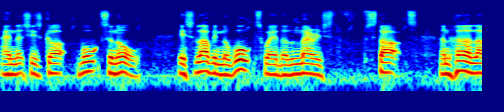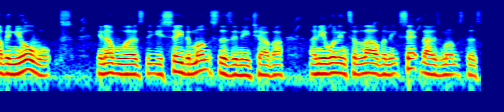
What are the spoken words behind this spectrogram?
and that she's got warts and all, it's loving the warts where the marriage starts and her loving your warts. In other words, that you see the monsters in each other and you're willing to love and accept those monsters.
